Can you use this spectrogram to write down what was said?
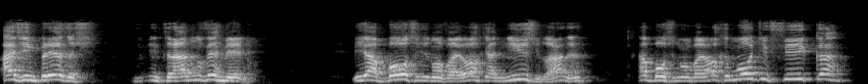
as empresas entraram no vermelho. E a Bolsa de Nova York, a NISE lá, né? A Bolsa de Nova York modifica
